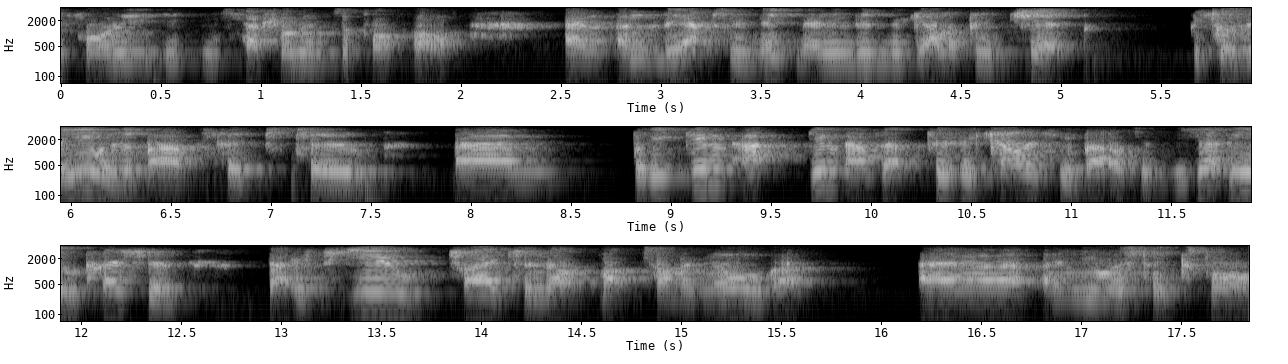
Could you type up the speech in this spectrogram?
before he, he settled into football. And, and they actually nicknamed him the Galloping Chip because he was about six two, um, but he didn't ha- didn't have that physicality about him. You get the impression that if you tried to knock McTominay over uh, and you were six four,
